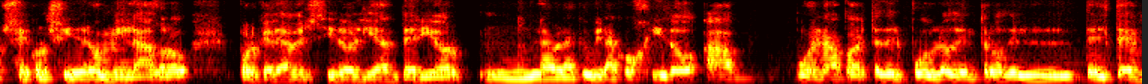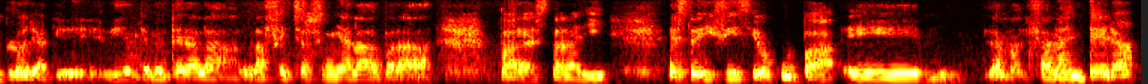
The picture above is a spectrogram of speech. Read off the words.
se considera un milagro porque de haber sido el día anterior, mm, la verdad que hubiera cogido a buena parte del pueblo dentro del, templo, ya que evidentemente era la, fecha señalada para, para, estar allí. Este edificio ocupa eh, la manzana entera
